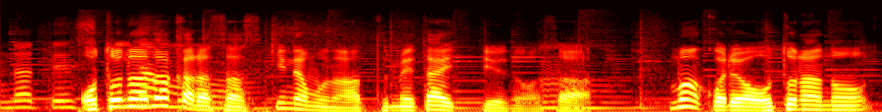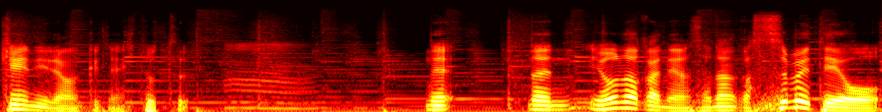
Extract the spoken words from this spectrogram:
うんだって大人だからさ好好きなものを集めたいっていうのはきなさ、まあこれは大人の権利なわけじゃん一つ。うん。な世の中にはさなんか全てを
